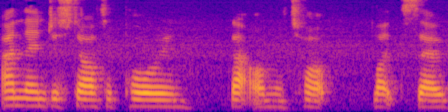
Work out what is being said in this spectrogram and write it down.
and then just started pouring that on the top like so.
